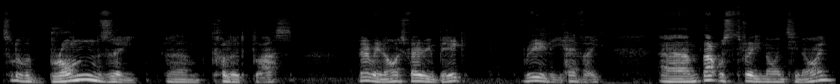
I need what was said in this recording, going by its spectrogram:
sort of a bronzy um, coloured glass. Very nice, very big, really heavy. Um, that was three ninety nine.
